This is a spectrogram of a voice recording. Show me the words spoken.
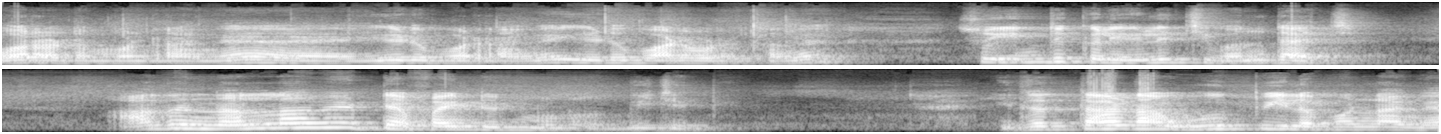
போராட்டம் பண்ணுறாங்க ஈடுபடுறாங்க ஈடுபாடோடு இருக்காங்க. ஸோ இந்துக்கள் எழுச்சி வந்தாச்சு. அதை நல்லாவே ஃபைன் டியூன் பண்ணுவோம் பிஜேபி இதைத்தாண்டா ஊபியில் பண்ணாங்க.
